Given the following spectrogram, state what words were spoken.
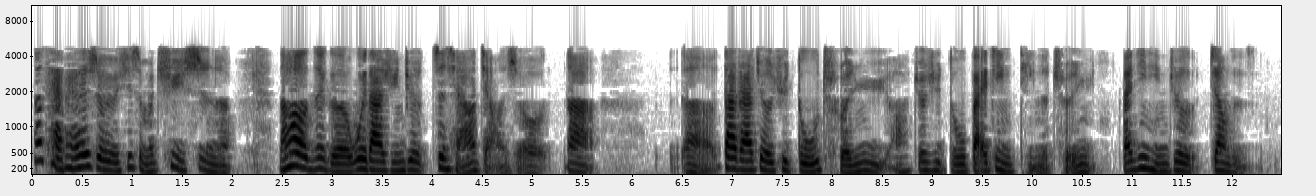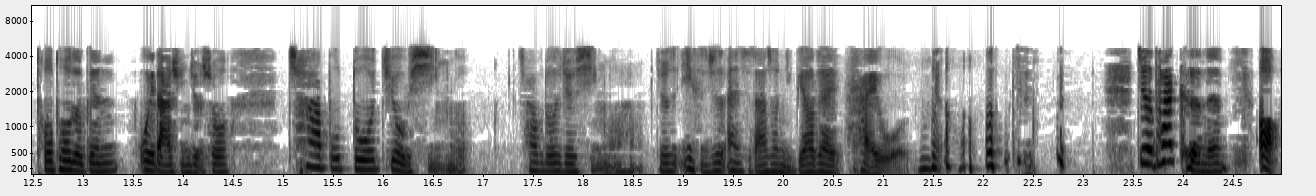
那彩排的时候有些什么趣事呢？”然后那个魏大勋就正想要讲的时候，那呃，大家就去读唇语啊，就去读白敬亭的唇语，白敬亭就这样子偷偷的跟魏大勋就说：“差不多就行了，差不多就行了，哈，就是意思就是暗示他说你不要再害我。”就他可能哦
